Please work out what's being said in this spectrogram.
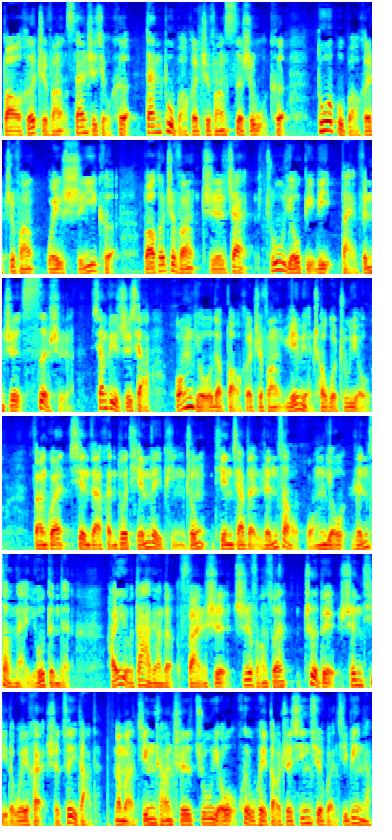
饱和脂肪三十九克，单不饱和脂肪四十五克，多不饱和脂肪为十一克，饱和脂肪只占猪油比例百分之四十。相比之下，黄油的饱和脂肪远远超过猪油。反观现在很多甜味品中添加的人造黄油、人造奶油等等，含有大量的反式脂肪酸，这对身体的危害是最大的。那么，经常吃猪油会不会导致心血管疾病呢？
